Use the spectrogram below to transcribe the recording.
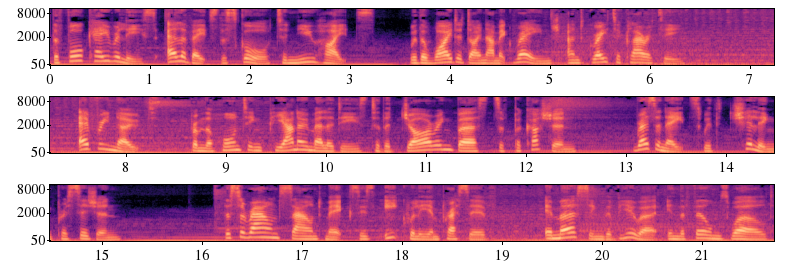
The 4K release elevates the score to new heights, with a wider dynamic range and greater clarity. Every note, from the haunting piano melodies to the jarring bursts of percussion, resonates with chilling precision. The surround sound mix is equally impressive, immersing the viewer in the film's world.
